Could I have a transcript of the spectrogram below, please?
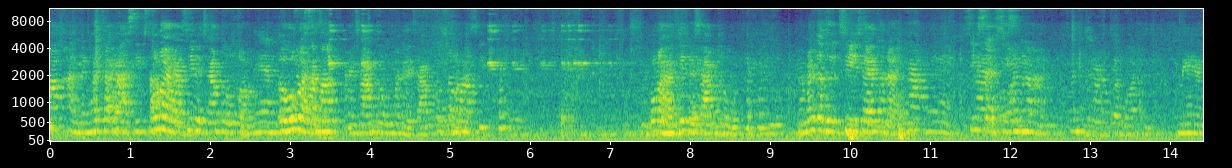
มัครคันหนึ่งให้จะหาซิปพสาวมกเรามาที่ไหนซ้ำตรงก่อนเออพวกเราสมัครไหนซ้ำตรงมาไหนซ้ำตรงสสมัมัคคร รพวกเราที่ไหนซ้ำตรงมันก็คือสี่แสนเท่าไหร่ซีเสร็จซีสนาแม่น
